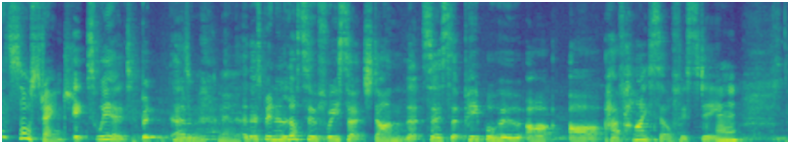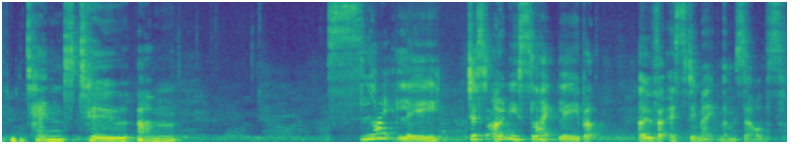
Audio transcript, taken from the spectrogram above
It's so strange. It's weird, but um, weird, yeah. there's been a lot of research done that says that people who are, are have high self-esteem mm-hmm. tend to um, slightly, just only slightly, but overestimate themselves.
